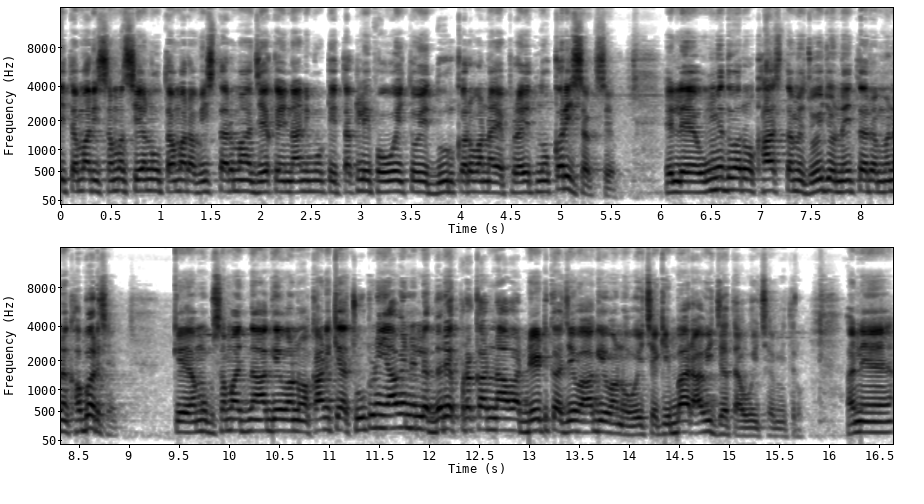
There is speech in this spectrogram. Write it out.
એ તમારી સમસ્યાનું તમારા વિસ્તારમાં જે કંઈ નાની મોટી તકલીફો હોય તો એ દૂર કરવાના એ પ્રયત્નો કરી શકશે. એટલે ઉમેદવારો ખાસ તમે જોઈજો, નહીંતર મને ખબર છે કે અમુક સમાજના આગેવાનો, કારણ કે આ ચૂંટણી આવે ને એટલે દરેક પ્રકારના આવા ડેટકા જેવા આગેવાનો હોય છે કે બહાર આવી જતા હોય છે મિત્રો. અને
